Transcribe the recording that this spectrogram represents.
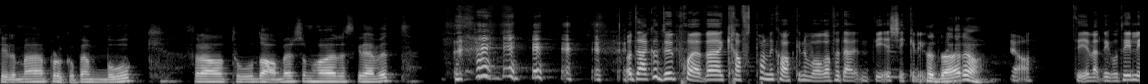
til og med plukke opp en bok fra to damer som har skrevet. Og der kan du prøve kraftpannekakene våre, for de er skikkelig Det gode. der, ja. Ja, de er veldig gode. tid,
